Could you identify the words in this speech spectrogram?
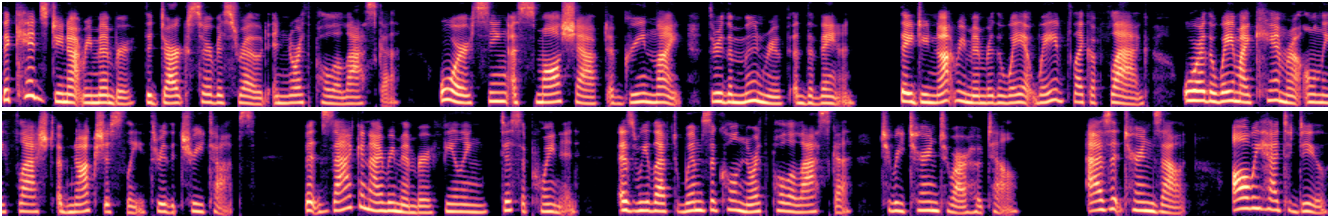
The kids do not remember the dark service road in North Pole, Alaska, or seeing a small shaft of green light through the moonroof of the van. They do not remember the way it waved like a flag or the way my camera only flashed obnoxiously through the treetops. But Zach and I remember feeling disappointed as we left whimsical North Pole, Alaska to return to our hotel. As it turns out, all we had to do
